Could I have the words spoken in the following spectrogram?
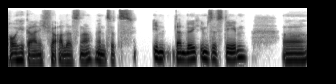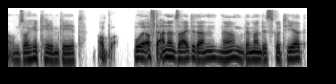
Brauche ich gar nicht für alles. Ne? Wenn es jetzt in, dann wirklich im System äh, um solche Themen geht, ob, wo auf der anderen Seite dann, ne, wenn man diskutiert,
